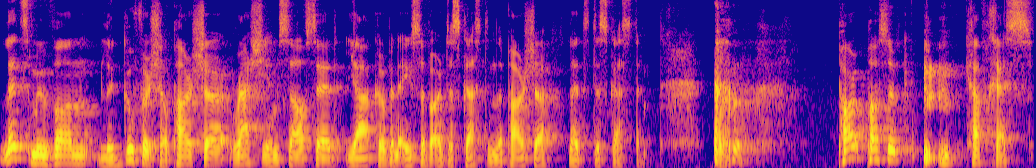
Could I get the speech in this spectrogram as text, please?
let's move on. Legufer Shel Parsha. Rashi himself said Yaakov and Esav are discussed in the Parsha. Let's discuss them. Pasuk Kaf Ches.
